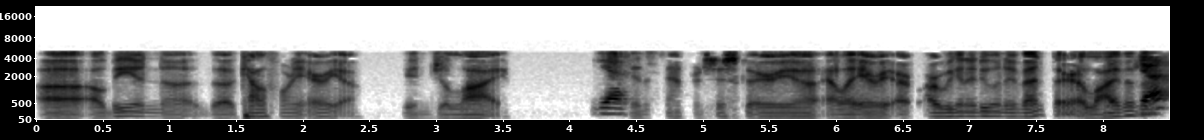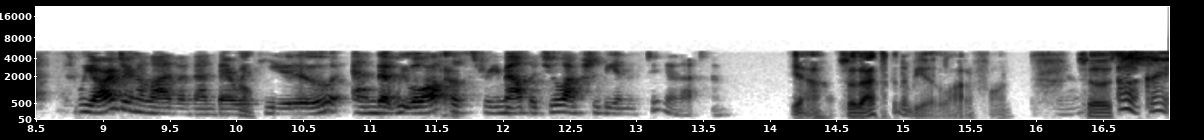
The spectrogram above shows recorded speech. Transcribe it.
uh, I'll be in uh, the California area in July. Yes. In the San Francisco area, LA area. Are, are we going to do an event there, a live event? Yes, we are doing a live event there with oh. you, and that we will also yeah. stream out, but you'll actually be in the studio that time. Yeah, so that's going to be a lot of fun. Yeah. So it's, oh, great.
